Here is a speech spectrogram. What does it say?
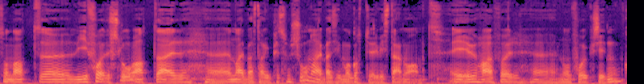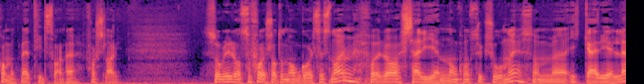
Sånn at uh, vi foreslo at det er uh, en arbeidstakerpresumpsjon, og arbeidsgiver må godtgjøre hvis det er noe annet. EU har for uh, noen få uker siden kommet med et tilsvarende forslag. Så blir det også foreslått en omgåelsesnorm for å skjære gjennom konstruksjoner som ikke er reelle.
